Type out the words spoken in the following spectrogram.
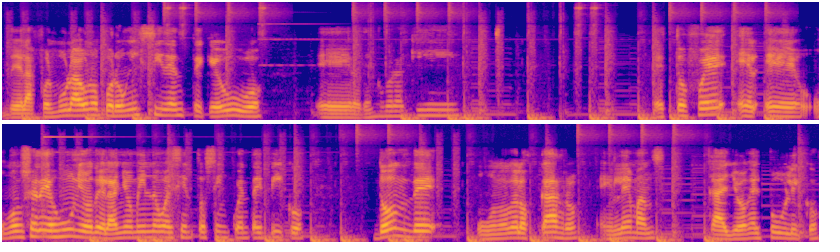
de la Fórmula 1 por un incidente que hubo. Eh, lo tengo por aquí. Esto fue el, un 11 de junio del año 1950 y pico, donde uno de los carros en Le Mans cayó en el público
